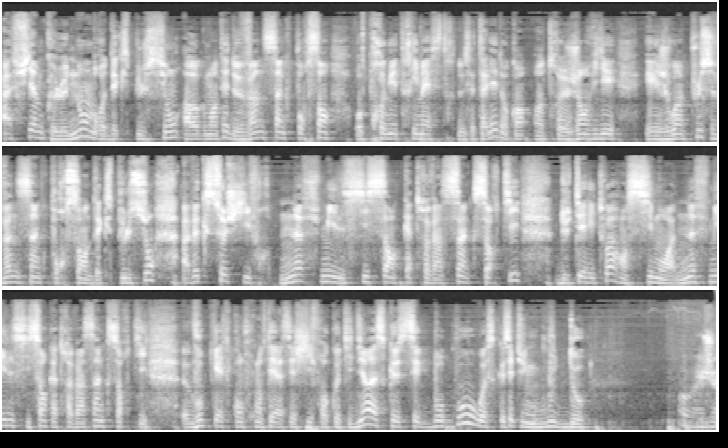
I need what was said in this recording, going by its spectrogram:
affirme que le nombre d'expulsions a augmenté de 25% au premier trimestre de cette année, donc entre janvier et juin, plus 25% d'expulsions, avec ce chiffre, 9685 sorties du territoire en 6 mois. 9685 sorties. Vous qui êtes confronté à ces chiffres au quotidien, est-ce que c'est beaucoup ou est-ce que c'est une goutte d'eau? Je,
